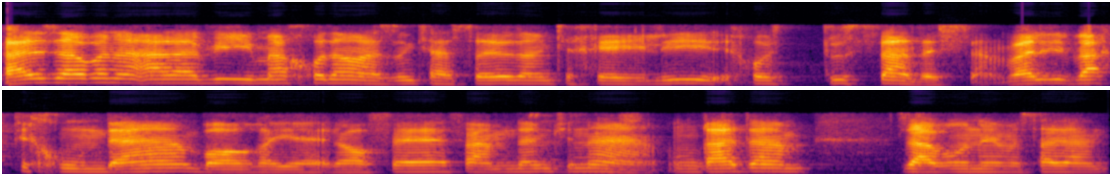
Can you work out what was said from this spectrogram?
برای زبان عربی من خودم از اون کسایی بودم که خیلی خوش دوست نداشتم. ولی وقتی خوندم با آقای رافع فهمیدم که نه اونقدرم زبان مثلا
